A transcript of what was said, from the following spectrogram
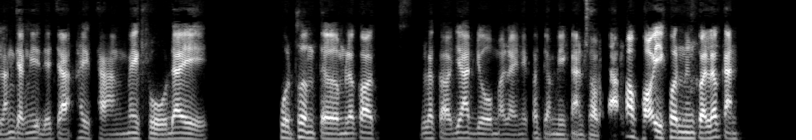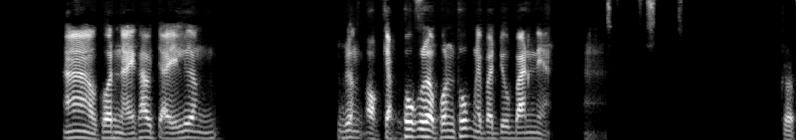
หลังจากนี้เดี๋ยวจะให้ทางแม่ครูได้พูดเพิ่มเติมแล้วก็แล้วก็ญาติโยมอะไรเนี่ยก็จะมีการสอบถามเอาขออีกคนหนึ่งก่อนแล้วกันอ้าวคนไหนเข้าใจเรื่อง เรื่องออกจากทุกข์เรื่องพ้นทุกข์ในปัจจุบันเนี่ยอ่าครับ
